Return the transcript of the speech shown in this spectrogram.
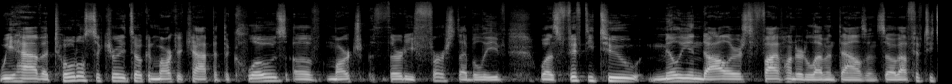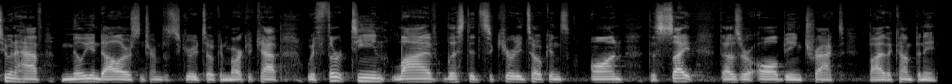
we have a total security token market cap at the close of March 31st, I believe, was $52 million, 511,000. So, about $52.5 million in terms of security token market cap, with 13 live listed security tokens on the site. Those are all being tracked by the company.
